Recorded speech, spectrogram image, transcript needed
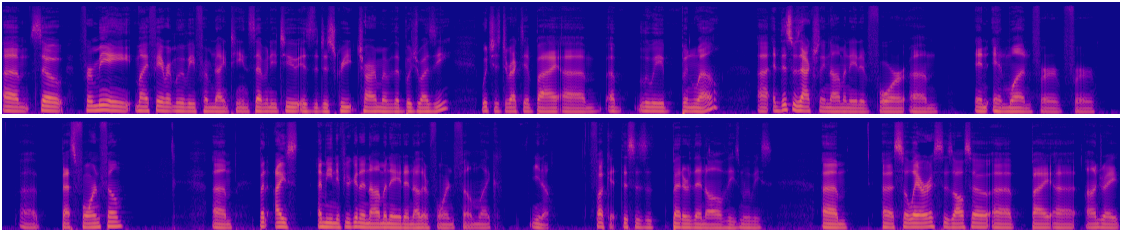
um, so for me, my favorite movie from 1972 is The Discreet Charm of the Bourgeoisie, which is directed by um, uh, Luis Buñuel. Uh, and this was actually nominated for um, and, and won for for uh, best foreign film. Um, but I mean, if you're going to nominate another foreign film, like you know, fuck it, this is better than all of these movies. Um, uh, Solaris is also uh, by uh, Andrei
